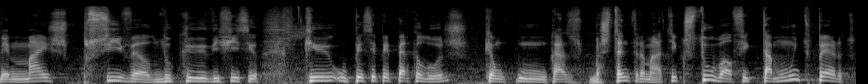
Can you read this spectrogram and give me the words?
é mais possível do que difícil que o PCP perca louros que é um, um caso bastante dramático. Setúbal fica, está muito perto,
